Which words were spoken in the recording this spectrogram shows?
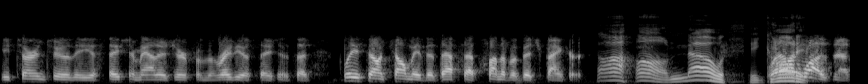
he turned to the station manager from the radio station and said, please don't tell me that that's that son of a bitch banker. Oh, no. He caught well, it. it was that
